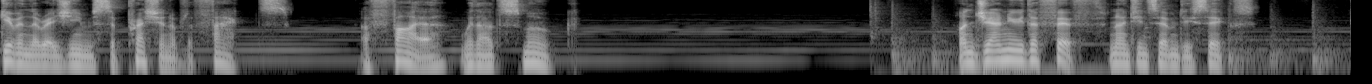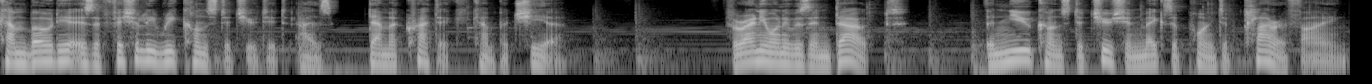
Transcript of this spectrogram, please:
given the regime's suppression of the facts, a fire without smoke. On January the 5th, 1976, Cambodia is officially reconstituted as Democratic Kampuchea. For anyone who was in doubt, the new constitution makes a point of clarifying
